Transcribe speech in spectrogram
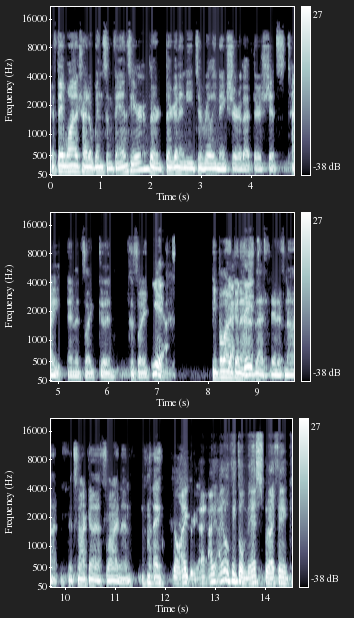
if they want to try to win some fans here, they're they're going to need to really make sure that their shit's tight and it's like good because like Yeah, people aren't Yeah, going to they- have that shit if not. It's not going to fly, man. like, no, I agree. I, I I don't think they'll miss, but I think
